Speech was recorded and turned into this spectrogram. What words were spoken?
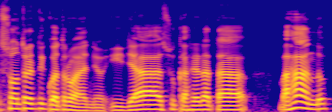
son 34 años y ya su carrera está bajando.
